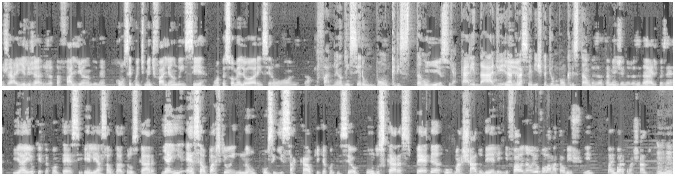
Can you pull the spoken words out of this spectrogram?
já aí ele já, já tá falhando, né? Consequentemente falhando em ser uma pessoa melhor, em ser um homem e tal. Falhando em ser um bom cristão. Isso, Que a caridade é a Isso. característica de um bom cristão. Exatamente, generosidade, pois é. E aí o que que acontece? Ele é assaltado pelos caras. E aí, essa é a parte que eu não consegui sacar o que que aconteceu. Um dos caras pega o machado dele e fala: Não, eu vou lá matar o bicho. E vai embora com o machado, Uhum.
